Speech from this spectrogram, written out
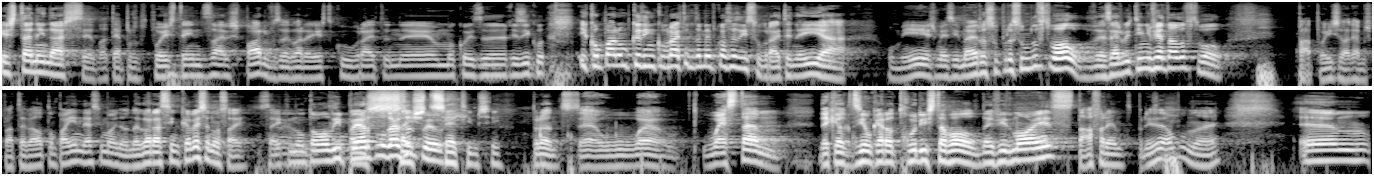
Este ano ainda acho cedo, até porque depois tem desaires parvos. Agora, este com o Brighton é uma coisa ridícula. E comparo um bocadinho com o Brighton também por causa disso. O Brighton aí há um mês, mês e meio, era o supra-sumo do futebol. O De Zerbi tinha inventado o futebol. Pá, pois olhamos para a tabela, estão para aí em décimo ou não. Agora assim de cabeça não sei. Sei que não estão ali perto de lugares Sexto, europeus. sétimo, sim. Pronto, é o, é o West Ham, daquele que diziam que era o terrorista ball, David Moyes, está à frente, por exemplo, não é? Hum,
